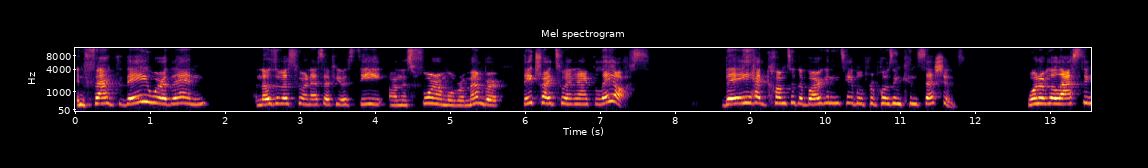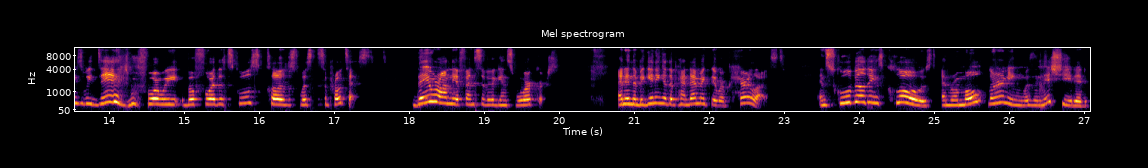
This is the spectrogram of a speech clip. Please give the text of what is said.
In fact, they were then, and those of us who are in SFUSD on this forum will remember, they tried to enact layoffs. They had come to the bargaining table proposing concessions. One of the last things we did before we before the schools closed was to protest. They were on the offensive against workers. And in the beginning of the pandemic, they were paralyzed. And school buildings closed and remote learning was initiated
